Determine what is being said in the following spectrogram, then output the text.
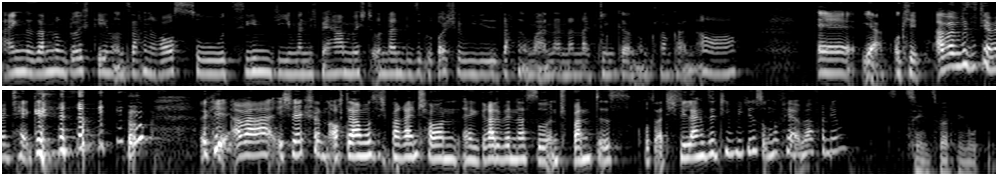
eigene Sammlung durchgehen und Sachen rauszuziehen, die man nicht mehr haben möchte und dann diese Geräusche, wie die Sachen immer aneinander klinkern und klonkern. Oh. Äh, ja, okay. Aber wir sind ja bei Tech. okay, aber ich merke schon, auch da muss ich mal reinschauen, äh, gerade wenn das so entspannt ist. Großartig. Wie lang sind die Videos ungefähr immer von dem? 10, 12 Minuten.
